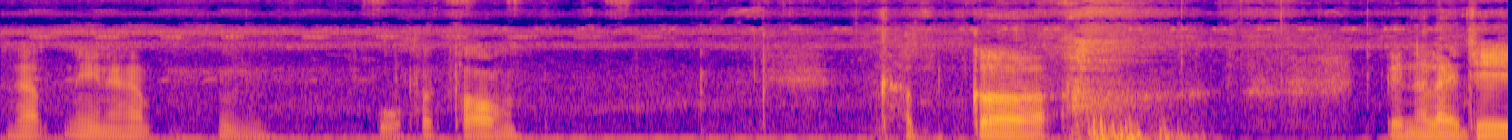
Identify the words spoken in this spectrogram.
นะครับนี่นะครับปลูกฟักทอง ครับก็เป็นอะไรที่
